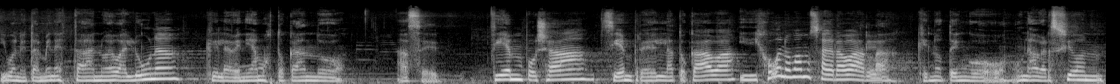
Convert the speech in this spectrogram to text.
Y bueno, y también esta Nueva Luna que la veníamos tocando hace tiempo ya, siempre él la tocaba. Y dijo, bueno, vamos a grabarla, que no tengo una versión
